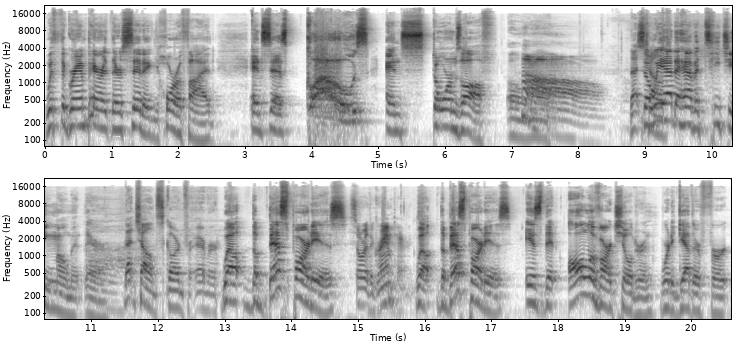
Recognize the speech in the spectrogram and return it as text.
with the grandparent there sitting, horrified, and says, Clothes! and storms off. oh, no. Oh. That So child, we had to have a teaching moment there. that child scarred forever. Well, the best part is So are the grandparents. Well, the best part is is that all of our children were together for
